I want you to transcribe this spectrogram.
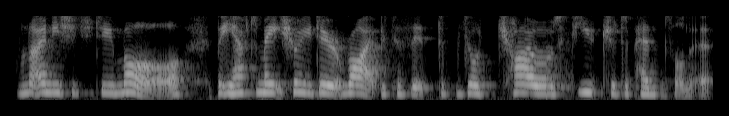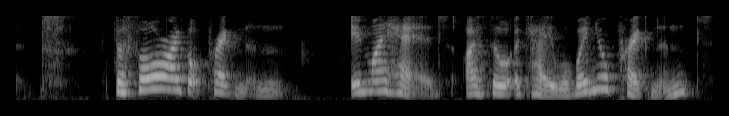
of not only should you do more, but you have to make sure you do it right because it, your child's future depends on it. Before I got pregnant, in my head, I thought, okay, well, when you're pregnant,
